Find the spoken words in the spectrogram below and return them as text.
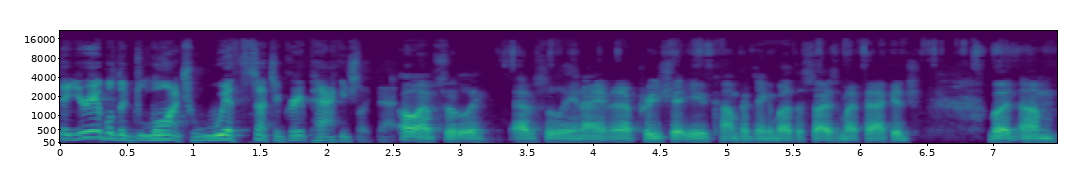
that you're able to launch with such a great package like that. Oh, absolutely, absolutely, and I, and I appreciate you commenting about the size of my package. But um,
